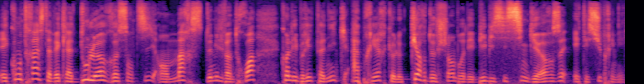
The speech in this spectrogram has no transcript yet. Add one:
et contraste avec la douleur ressentie en mars 2023 quand les Britanniques apprirent que le chœur de chambre des BBC Singers était supprimé.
